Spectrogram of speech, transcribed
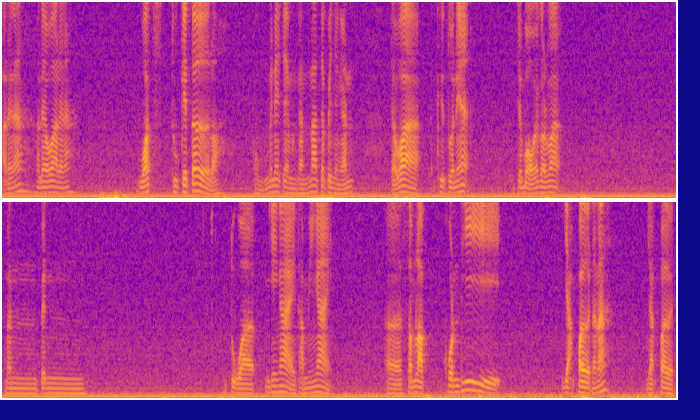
อะไรนะเขาเรียกว่าอะไรนะ Watch Together เหรอ ผมไม่แน่ใจเหมือนกันน่าจะเป็นอย่างนั้น แต่ว่าคือตัวเนี้ย จะบอกไว้ก่อนว่า มันเป็น ตัวง่ายๆทำง่ายๆเอ่อสำหรับคนที่อยากเปิดนะนะ อยากเปิด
